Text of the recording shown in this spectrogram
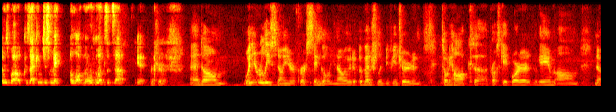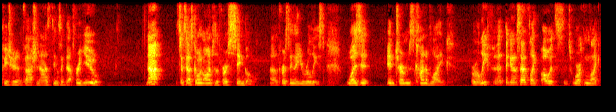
as well because I can just make a lot more once it's out. Yeah. for sure. And um, when you release, you know, your first single, you know, it would eventually be featured in Tony Hawk, uh, Pro Skateboarder, the game, um, you know, featured in fashion ads, things like that. For you, not success going on to the first single, uh, the first thing that you released, was it in terms kind of like a relief uh, in a sense, like oh, it's it's working like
